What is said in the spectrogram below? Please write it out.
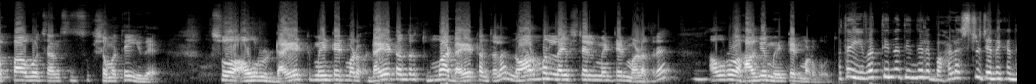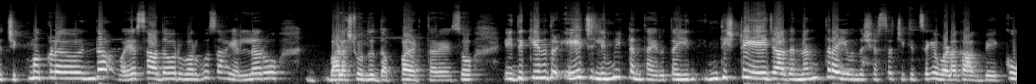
ದಪ್ಪ ಆಗೋ ಚಾನ್ಸಸ್ ಕ್ಷಮತೆ ಇದೆ. ಸೊ ಅವರು ಡಯಟ್ ಮೇಂಟೈನ್ ಮಾಡೋ ಡಯಟ್ ಅಂದ್ರೆ ತುಂಬಾ ಡಯಟ್ ಅಂತಲ್ಲ ನಾರ್ಮಲ್ ಲೈಫ್ ಸ್ಟೈಲ್ ಮೇಂಟೈನ್ ಮಾಡಿದ್ರೆ ಅವರು ಹಾಗೆ ಮೇಂಟೈನ್ ಮಾಡ್ಬೋದು. ಮತ್ತೆ ಇವತ್ತಿನ ದಿನದಲ್ಲಿ ಬಹಳಷ್ಟು ಜನಕ್ಕೆ ಅಂದ್ರೆ ಚಿಕ್ಕ ಮಕ್ಕಳಿಂದ ವಯಸ್ಸಾದವ್ರವರೆಗೂ ಸಹ ಎಲ್ಲರೂ ಬಹಳಷ್ಟು ಒಂದು ದಪ್ಪ ಇರ್ತಾರೆ. ಸೊ ಇದಕ್ಕೇನಾದ್ರೂ ಏಜ್ ಲಿಮಿಟ್ ಅಂತ ಇರುತ್ತೆ? ಇಂತಿಷ್ಟೇ ಏಜ್ ಆದ ನಂತರ ಈ ಒಂದು ಶಸ್ತ್ರಚಿಕಿತ್ಸೆಗೆ ಒಳಗಾಗಬೇಕು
